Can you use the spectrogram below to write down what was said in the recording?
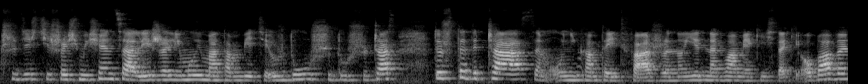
36 miesięcy, ale jeżeli mój ma tam, wiecie, już dłuższy, dłuższy czas, to już wtedy czasem unikam tej twarzy. No jednak mam jakieś takie obawy,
